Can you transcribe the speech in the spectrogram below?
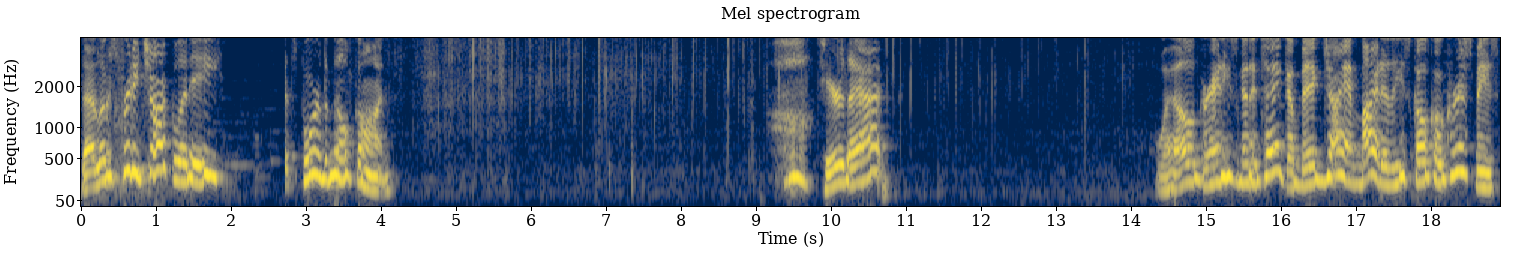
That looks pretty chocolatey. Let's pour the milk on. Hear that? Well, Granny's gonna take a big giant bite of these Cocoa Krispies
